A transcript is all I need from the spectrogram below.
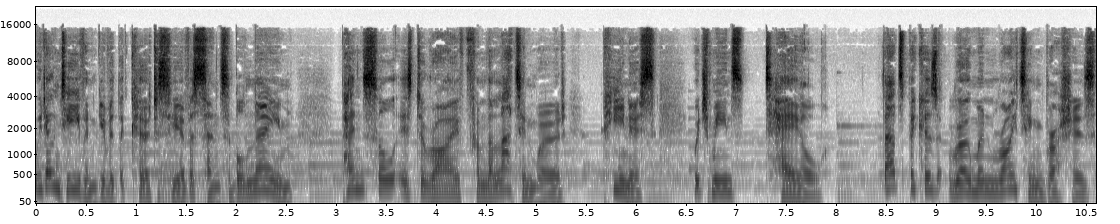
We don't even give it the courtesy of a sensible name. Pencil is derived from the Latin word penis, which means tail. That's because Roman writing brushes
